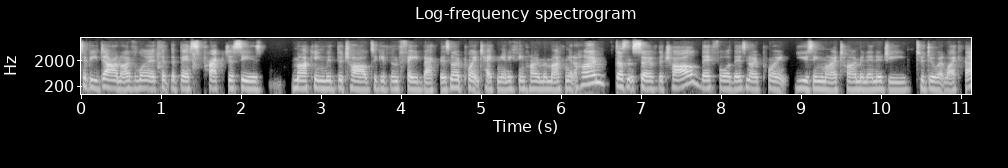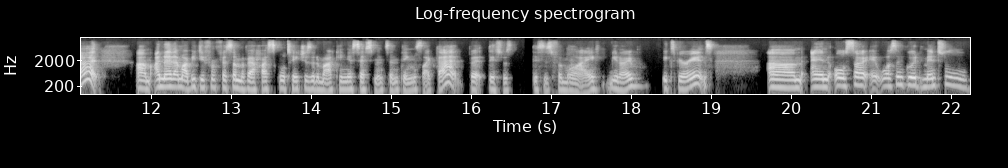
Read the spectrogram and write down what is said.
to be done, I've learned that the best practice is marking with the child to give them feedback. There's no point taking anything home and marking it at home. Doesn't serve the child. Therefore, there's no point using my time and energy to do it like that. Um, I know that might be different for some of our high school teachers that are marking assessments and things like that, but this was this is for my you know experience. Um, and also, it wasn't good mental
